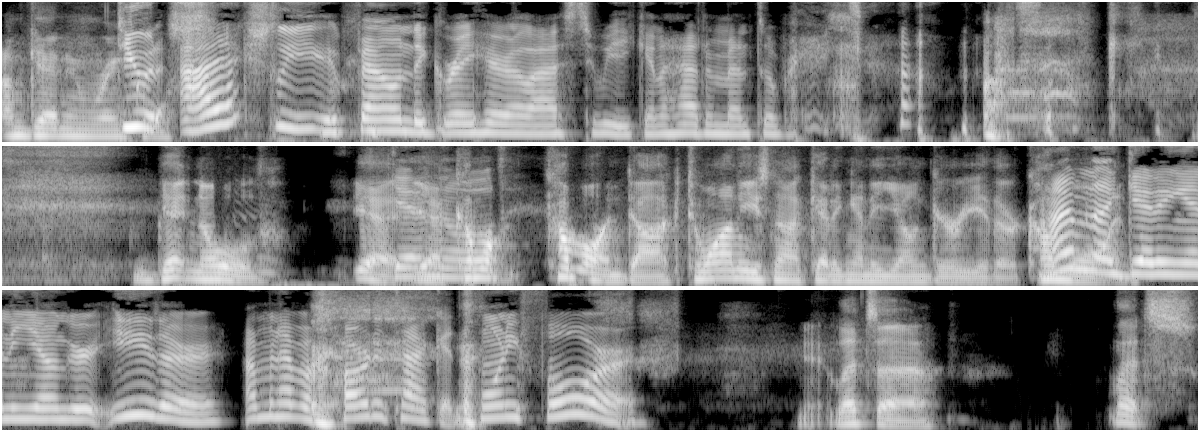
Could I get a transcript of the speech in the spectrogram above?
I'm getting wrinkles. Dude, I actually found a gray hair last week and I had a mental breakdown. I was like, I'm getting old. Yeah, Getting yeah. Come on, come on, Doc. Dhwani's not getting any younger either. Come I'm on. not getting any younger either. I'm gonna have a heart attack at 24. Yeah, let's uh, let's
